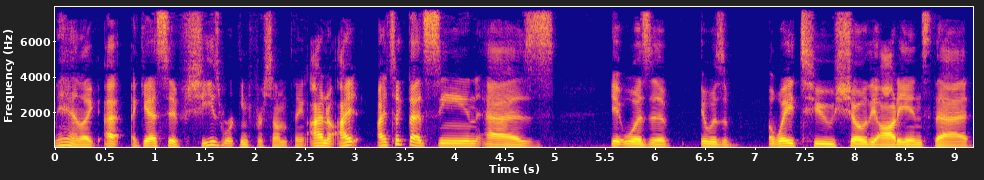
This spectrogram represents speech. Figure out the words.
man, like I, I guess if she's working for something, I don't know. I I took that scene as it was a it was a, a way to show the audience that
